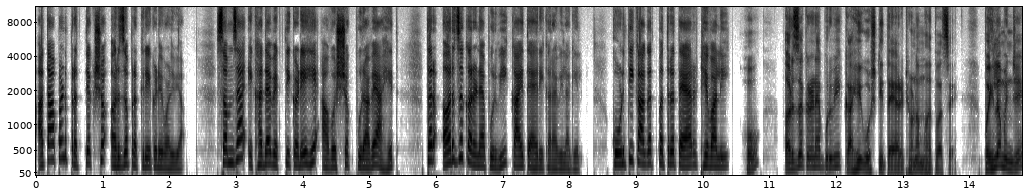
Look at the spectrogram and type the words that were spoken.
आता आपण प्रत्यक्ष अर्ज प्रक्रियेकडे वळूया. समजा एखाद्या व्यक्तीकडे हे आवश्यक पुरावे आहेत तर अर्ज करण्यापूर्वी काय तयारी करावी लागेल? कोणती कागदपत्र तयार ठेवाली? हो. अर्ज करण्यापूर्वी काही गोष्टी तयार ठेवणं महत्वाचं आहे. पहिलं म्हणजे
